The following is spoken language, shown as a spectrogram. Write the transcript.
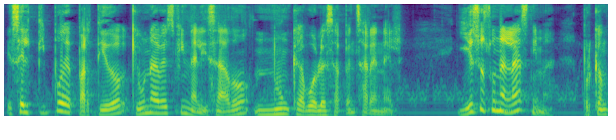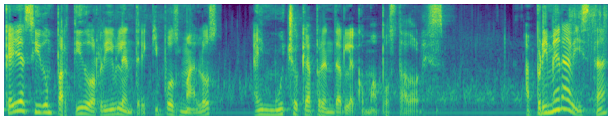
es el tipo de partido que una vez finalizado nunca vuelves a pensar en él. Y eso es una lástima, porque aunque haya sido un partido horrible entre equipos malos, hay mucho que aprenderle como apostadores. A primera vista,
